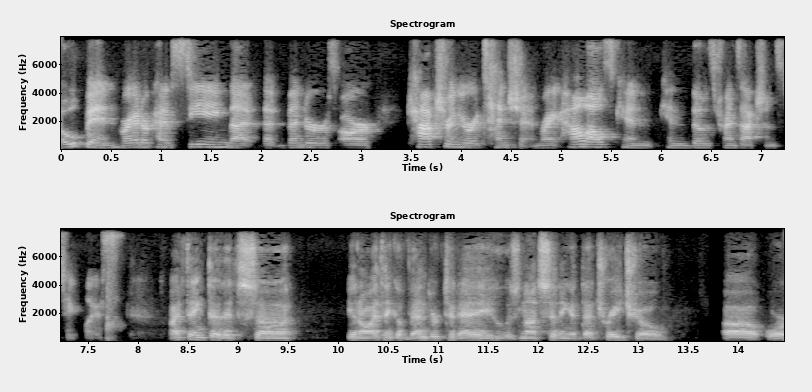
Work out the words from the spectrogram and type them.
open right? Or kind of seeing that that vendors are capturing your attention right? How else can can those transactions take place? I think that it's uh, you know i think a vendor today who is not sitting at that trade show uh, or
